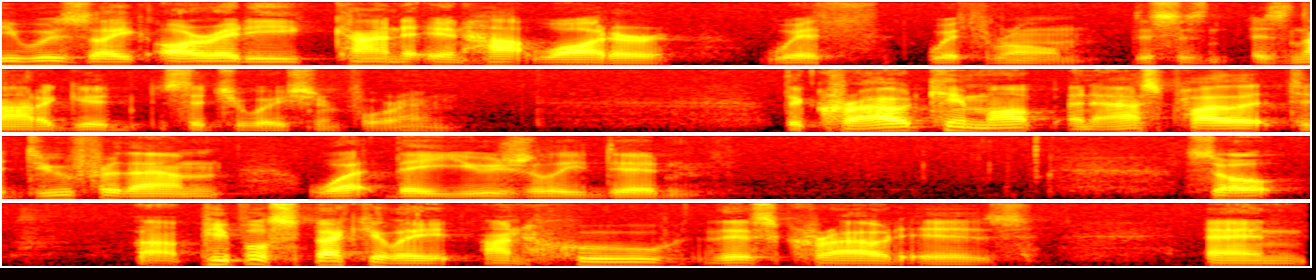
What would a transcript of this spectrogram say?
he was like already kind of in hot water with, with Rome. This is, is not a good situation for him. The crowd came up and asked Pilate to do for them what they usually did. So uh, people speculate on who this crowd is. And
